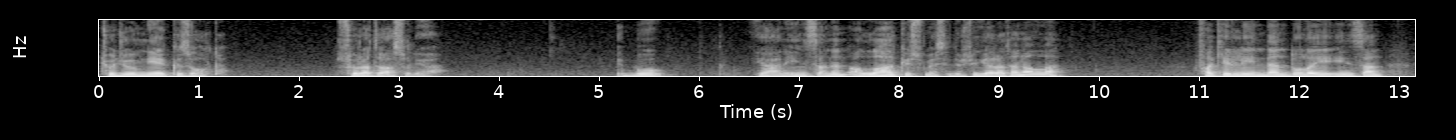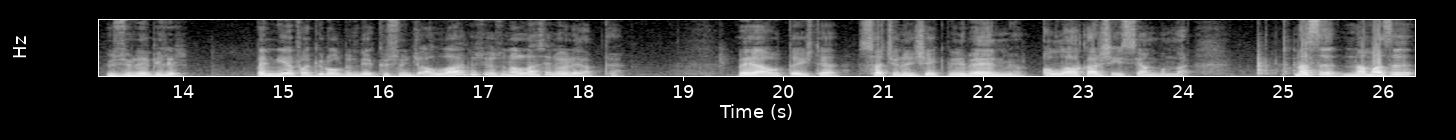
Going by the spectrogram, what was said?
çocuğum niye kız oldu? Suratı asılıyor. E bu yani insanın Allah'a küsmesidir. Çünkü yaratan Allah. Fakirliğinden dolayı insan üzülebilir. Ben niye fakir oldum diye küsünce Allah'a küsüyorsun. Allah seni öyle yaptı. Veyahut da işte saçının şeklini beğenmiyor. Allah'a karşı isyan bunlar. Nasıl namazı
